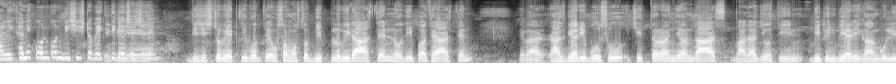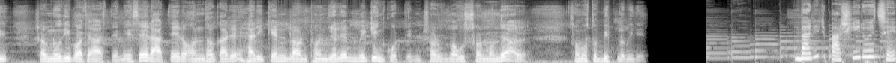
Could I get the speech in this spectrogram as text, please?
আর এখানে কোন কোন বিশিষ্ট ব্যক্তিরা এসেছিলেন? বিশিষ্ট ব্যক্তি বলতে সমস্ত বিপ্লবীরা আসতেন নদী পথে আসতেন। এবার রাসবিহারী বসু, চিত্তরঞ্জন দাস, বাঘা যতীন, বিপিন বিহারী গাঙ্গুলি সব নদী পথে আসতেন। এসে রাতের অন্ধকারে হ্যারিকেন লণ্ঠন জেলে মিটিং করতেন শরৎবাবুর সম্বন্ধে সমস্ত বিপ্লবীদের। বাড়ির পাশেই রয়েছে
